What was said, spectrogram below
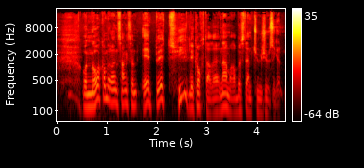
Og nå kommer det en sang som er betydelig kortere, nærmere bestemt 27 sekunder.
